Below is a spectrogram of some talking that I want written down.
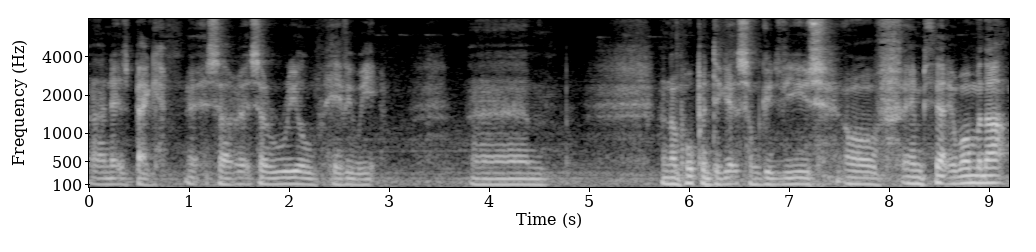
and it's big. It's a, it's a real heavyweight. Um, and I'm hoping to get some good views of M31 with that.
